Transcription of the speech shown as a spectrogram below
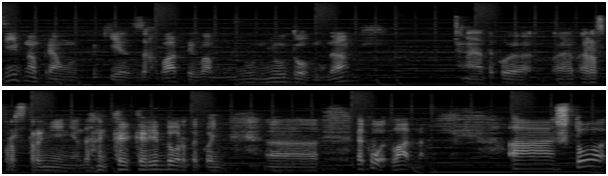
видно. Прям такие захваты вам неудобно. Да? Э, такое э, распространение, да, коридор такой. Э, так вот, ладно. А что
